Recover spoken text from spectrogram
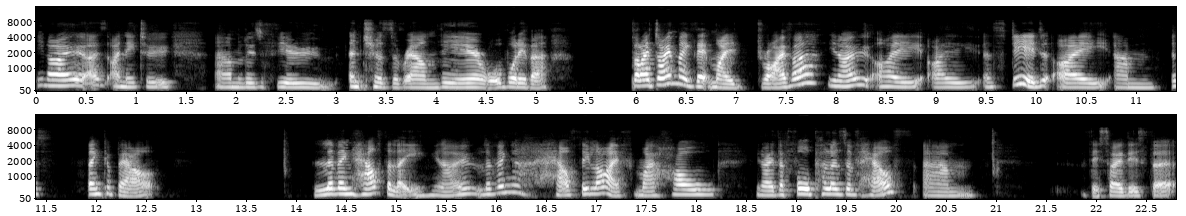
you know, I, I need to um, lose a few inches around there or whatever but I don't make that my driver. You know, I I instead I um just think about living healthily, you know, living a healthy life. My whole, you know, the four pillars of health. Um, so there's the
